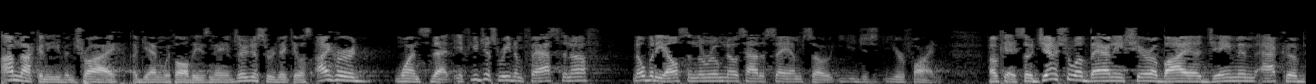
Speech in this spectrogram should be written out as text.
I'm not going to even try again with all these names. They're just ridiculous. I heard once that if you just read them fast enough, nobody else in the room knows how to say them, so you just, you're fine. Okay, so Jeshua, Bani, Sherebiah, Jamin, Akkub,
